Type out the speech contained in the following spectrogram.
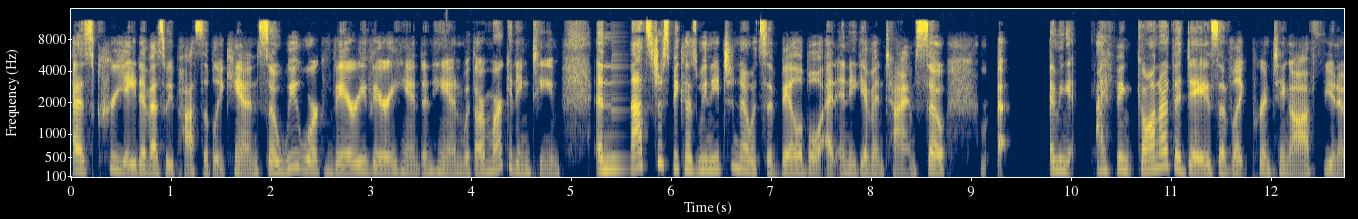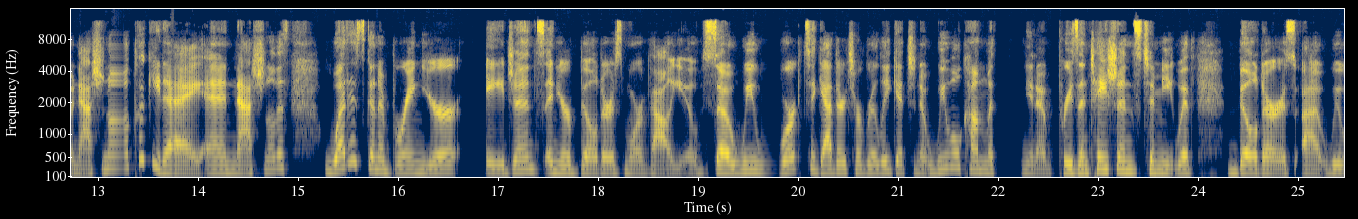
as creative as we possibly can. So, we work very, very hand in hand with our marketing team. And that's just because we need to know what's available at any given time. So, uh, I mean, I think gone are the days of like printing off, you know, National Cookie Day and National this. What is going to bring your agents and your builders more value. So we work together to really get to know. We will come with you know presentations to meet with builders uh, we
